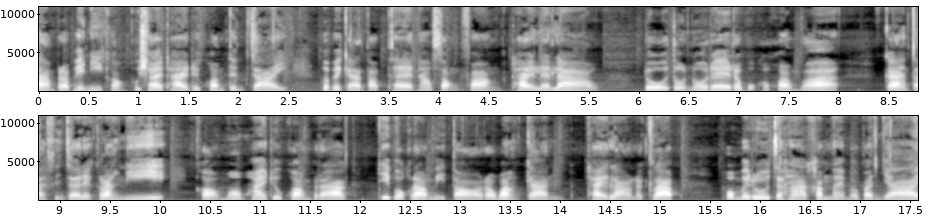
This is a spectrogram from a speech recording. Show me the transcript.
ตามประเพณีของผู้ชายไทยด้วยความเต็มใจ เพื่อเป็นการตอบแทนทั้งสองฝั่งไทยและลาว โดยโตโน่ได้ระบุข้อความว่า การตัดสินใจในครั้งนี้ ขอมอบให้ทุกความรักที่พวกเรามีต่อระหว่างกัน ทยลาวนะครับ ผมไม่รู้จะหาคำไหนมาบรรยาย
